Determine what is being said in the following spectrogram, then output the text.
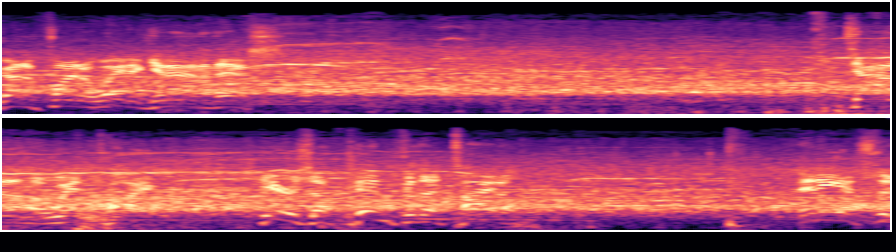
Got to find a way to get out of this. Down on the windpipe. Here's a pin for the title. And he gets the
